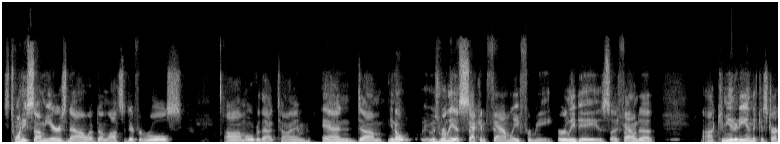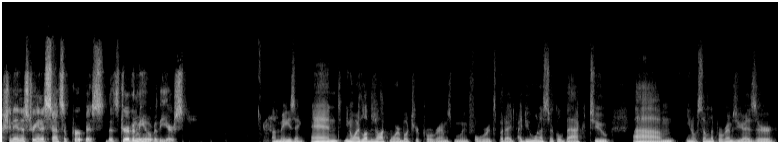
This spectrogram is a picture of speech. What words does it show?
It's 20 some years now. I've done lots of different roles um, over that time, and um, you know, it was really a second family for me. Early days, I found a, a community in the construction industry and a sense of purpose that's driven me over the years amazing. And you know, I'd love to talk more about your programs moving forwards, but I, I do want to circle back to um, you know some of the programs you guys are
